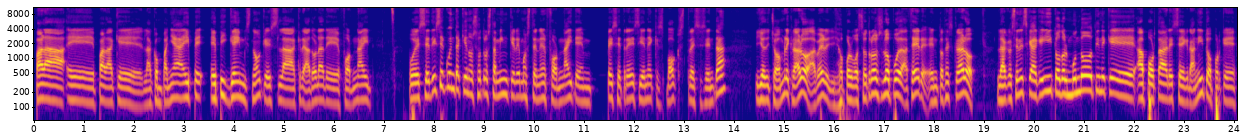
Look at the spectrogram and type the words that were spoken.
para, eh, para que la compañía Epic Games, ¿no? Que es la creadora de Fortnite, pues se diese cuenta que nosotros también queremos tener Fortnite en PS3 y en Xbox 360? Y yo he dicho, hombre, claro, a ver, yo por vosotros lo puedo hacer. Entonces, claro, la cuestión es que aquí todo el mundo tiene que aportar ese granito, porque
